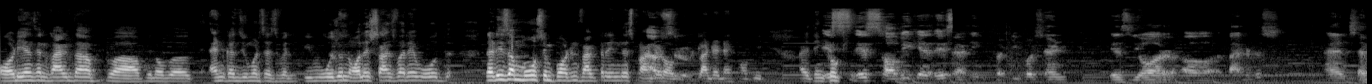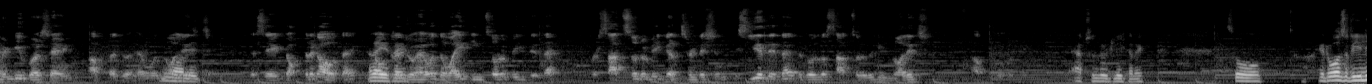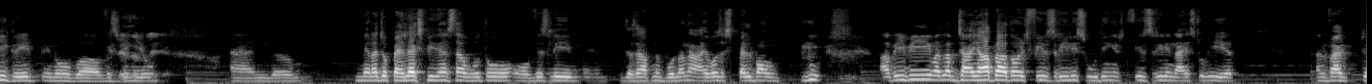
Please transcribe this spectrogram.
audience in fact the uh, you know uh, end consumers as well वो जो knowledge transfer है वो that is the most important factor in this planted hobby, planted egg hobby I think इस इस hobby के इस I think 30% is your uh, apparatus and 70% आपका जो है वो knowledge. knowledge जैसे एक डॉक्टर का होता है right, right. जो है वो दवाई तीन सौ रुपए की देता है और सात सौ रुपए की कंसल्टेशन इसलिए देता है बिकॉज़ वो सात सौ रुपए की नॉलेज आपको so it was really great you know uh, visiting you. and um, मेरा जो पहला एक्सपीरियंस था वो तो ऑब्वियसली जैसे आपने बोला ना आई वॉज़ स्पेल बाउंड अभी भी मतलब जहाँ यहाँ पे आता हूँ it feels really soothing it feels really nice to be here in fact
